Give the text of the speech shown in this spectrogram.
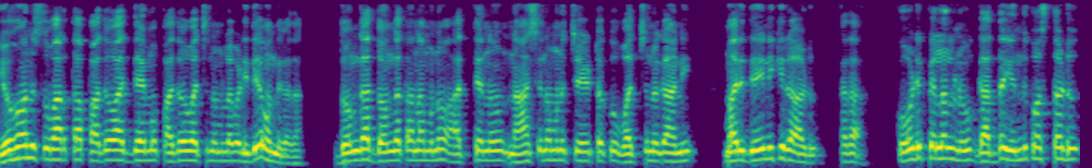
యోహోను సువార్త పదో అధ్యాయము పదో వచనంలో ఇదే ఉంది కదా. దొంగ దొంగతనమును హత్యను నాశనమును చేయుటకు వచ్చును కానీ మరి దేనికి రాడు? కదా? కోడి పిల్లలను గద్ద ఎందుకు వస్తాడు?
